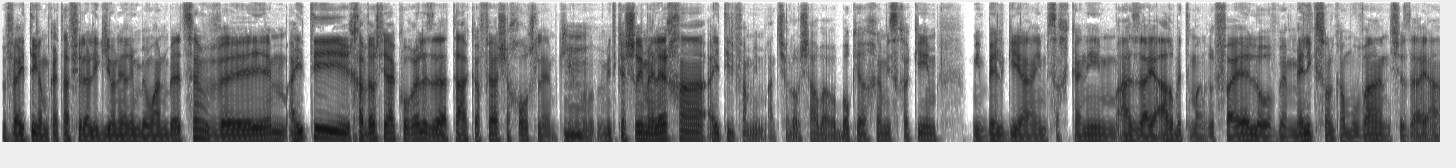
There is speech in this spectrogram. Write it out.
והייתי גם כתב של הליגיונרים בוואן בעצם, והייתי, חבר שלי היה קורא לזה, אתה הקפה השחור שלהם, כאילו, מתקשרים אליך, הייתי לפעמים עד 3-4 בבוקר אחרי משחקים, מבלגיה עם שחקנים, אז זה היה ארבטמן, רפאלו ומליקסון כמובן, שזה היה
